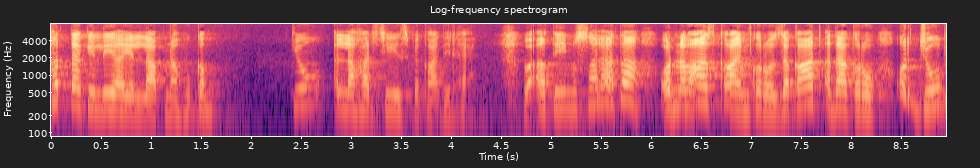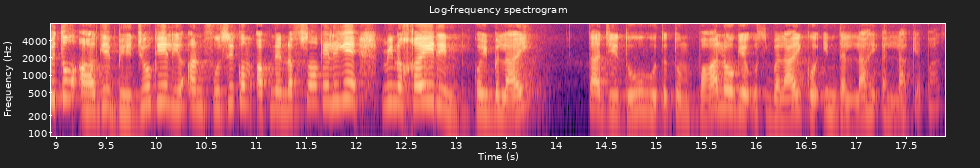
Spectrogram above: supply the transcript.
حتیٰ کہ لے آئے اللہ اپنا حکم۔ کیوں؟ اللہ ہر چیز پہ قادر ہے۔ وہ عقیم الصلاطہ اور نماز قائم کرو، زکوٰۃ ادا کرو، اور جو بھی تم آگے بھیجو گے لیے انفسکم اپنے نفسوں کے لیے من خیرن کوئی بلائی؟ تاجی دو ہو تو تم پالو گے اس بلائی کو ان اللہ اللہ کے پاس۔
